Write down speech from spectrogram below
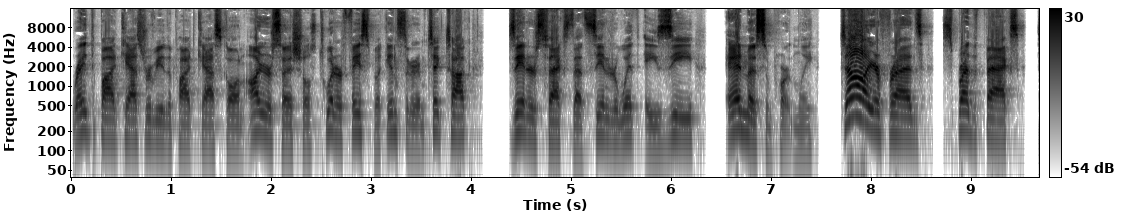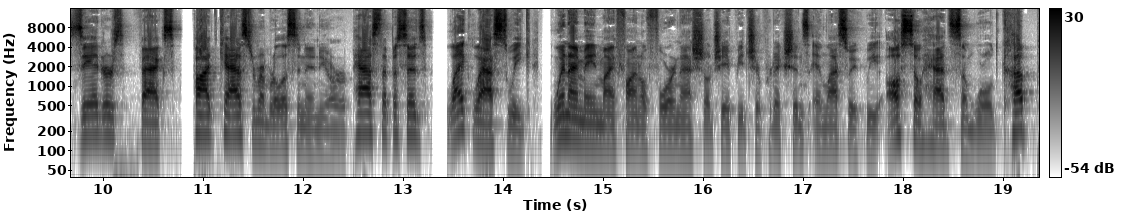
rate the podcast, review the podcast, go on all your socials Twitter, Facebook, Instagram, TikTok, Xander's Facts. That's Xander with a Z. And most importantly, tell all your friends, spread the facts. Xander's Facts podcast. Remember to listen to any of our past episodes, like last week when I made my Final Four national championship predictions. And last week we also had some World Cup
